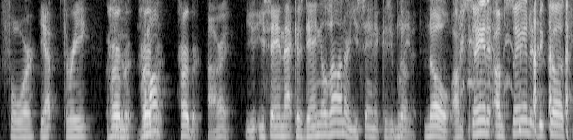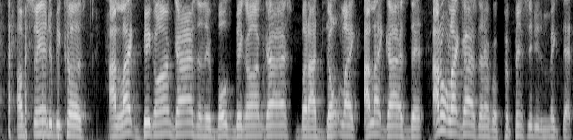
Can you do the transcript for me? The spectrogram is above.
four, yep, three. Herbert. Two. Herbert. Herbert. All right. You, you saying that because Daniel's on, or are you saying it because you believe no, it? No, I'm saying it. I'm saying it because I'm saying it because I like big arm guys, and they're both big arm guys, but I don't like I like guys that I don't like guys that have a propensity to make that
